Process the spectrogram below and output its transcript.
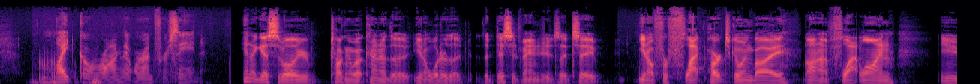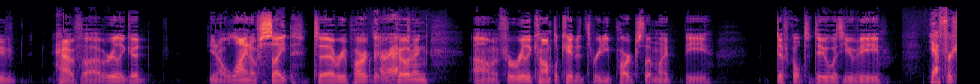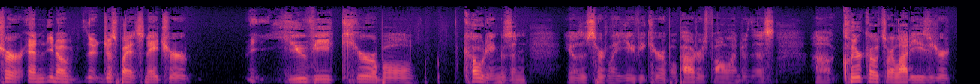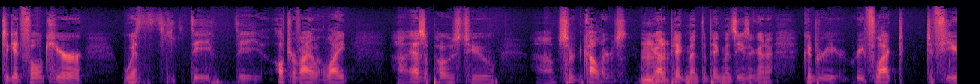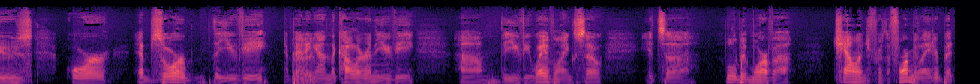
might go wrong that were unforeseen. And I guess while you're talking about kind of the, you know, what are the, the disadvantages, I'd say, you know, for flat parts going by on a flat line, you have a really good, you know, line of sight to every part that Correct. you're coating. Um, for really complicated 3D parts that might be difficult to do with UV, Yeah, for sure. And, you know, just by its nature, UV curable coatings, and, you know, certainly UV curable powders fall under this. Uh, clear coats are a lot easier to get full cure with the, the ultraviolet light uh, as opposed to uh, certain colors. When you got a pigment, the pigment's either going to could re- reflect, diffuse, or absorb the UV depending Right. on the color and the UV um, the UV wavelength. So it's a little bit more of a challenge for the formulator. But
